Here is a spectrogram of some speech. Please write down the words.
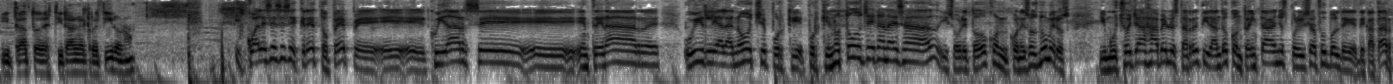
y trato de estirar el retiro, ¿no? ¿Y cuál es ese secreto, Pepe? Eh, eh, cuidarse, eh, entrenar, eh, huirle a la noche, porque, porque no todos llegan a esa edad y sobre todo con, con esos números. Y muchos ya Javi lo están retirando con 30 años por irse al fútbol de, de Qatar.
